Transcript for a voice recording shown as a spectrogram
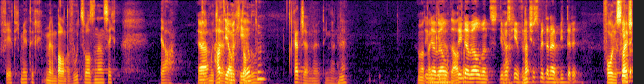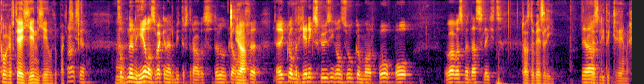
of 40 meter, met een bal aan de voet, zoals ze dan zegt. Ja, Ja, had hij al geel toen? Eh, ik denk dat niet. Nee. Want Ik denk dat wel, ik denk dat wel want die Ja. was geen vriendjes met een arbiter. Hè. Volgens Livescore heeft hij geen geel gepakt Ah. Ik vond het een hele zwakke arbiter trouwens. Dat wil ik wel Ja. even... Ik wil er geen excuus in gaan zoeken, maar oh, oh. Wat was met dat slecht? Het was de Wesley. Ja, Wesley de Kremer.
